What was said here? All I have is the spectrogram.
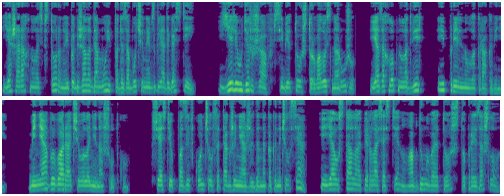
я шарахнулась в сторону и побежала домой под озабоченные взгляды гостей. Еле удержав в себе то, что рвалось наружу, я захлопнула дверь и прильнула к раковине. Меня выворачивало не на шутку. К счастью, позыв кончился так же неожиданно, как и начался, и я устало оперлась о стену, обдумывая то, что произошло.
